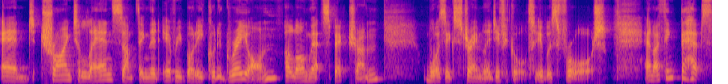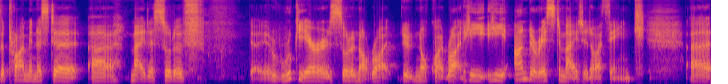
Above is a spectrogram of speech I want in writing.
And trying to land something that everybody could agree on along that spectrum was extremely difficult. It was fraught. And I think perhaps the Prime Minister uh, made a sort of uh, rookie error is sort of not right, not quite right. He he underestimated, I think, uh,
